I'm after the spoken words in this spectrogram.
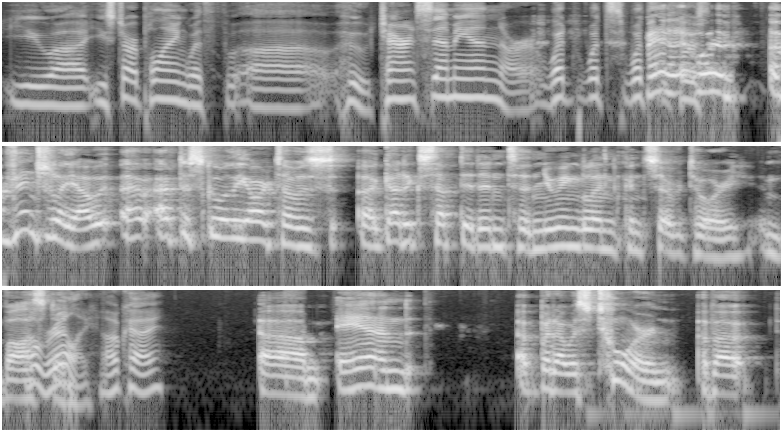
you uh, you start playing with uh, who? Terrance Simien, or what? What's what's Man, first- well, eventually, I w- after School of the Arts, I was uh, got accepted into New England Conservatory in Boston. Oh, really? Okay. Um, and uh, but I was torn about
